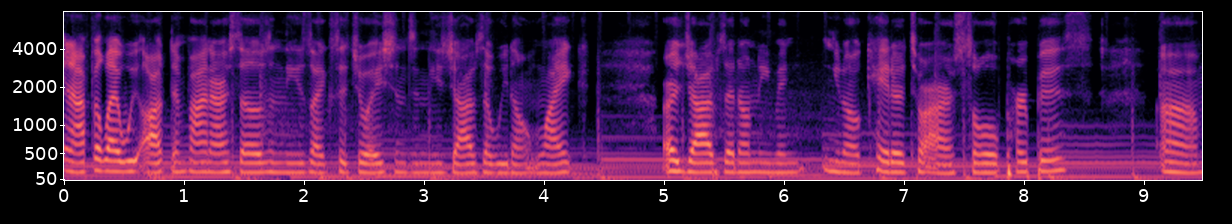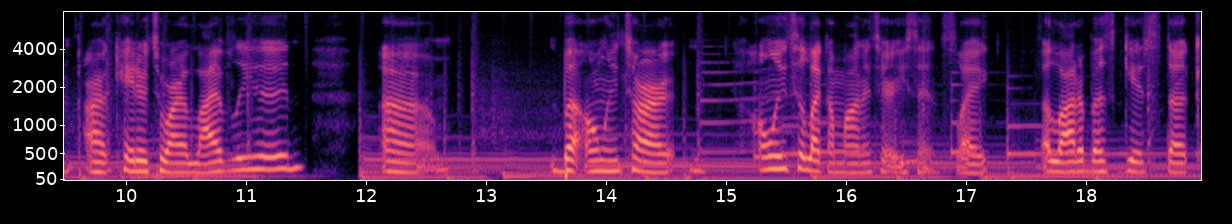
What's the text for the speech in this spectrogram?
And I feel like we often find ourselves in these like situations in these jobs that we don't like or jobs that don't even, you know, cater to our sole purpose, um, or cater to our livelihood, um, but only to our only to like a monetary sense. Like a lot of us get stuck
